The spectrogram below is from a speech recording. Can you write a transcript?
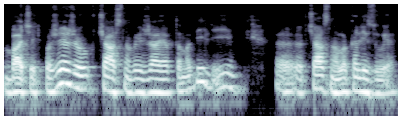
бачать пожежу, вчасно виїжджає автомобіль і вчасно локалізує.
